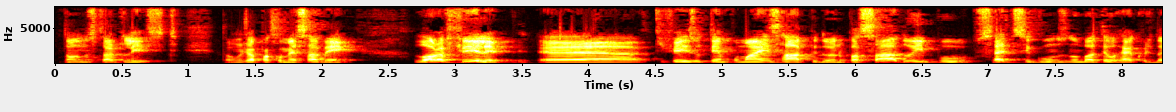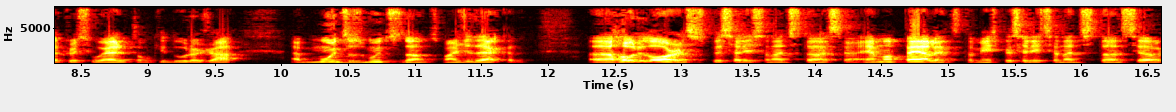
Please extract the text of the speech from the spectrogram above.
estão no start list. Então já para começar bem. Laura Phillip, é, que fez o tempo mais rápido ano passado e por 7 segundos não bateu o recorde da Chris Wellington, que dura já é, muitos, muitos anos, mais de década. Uh, Holly Lawrence, especialista na distância. Emma Pallant, também especialista na distância,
